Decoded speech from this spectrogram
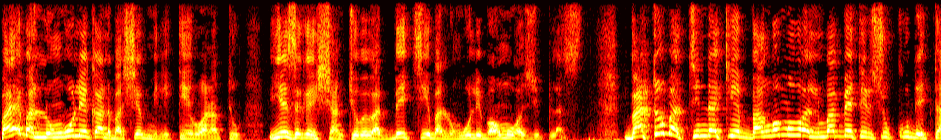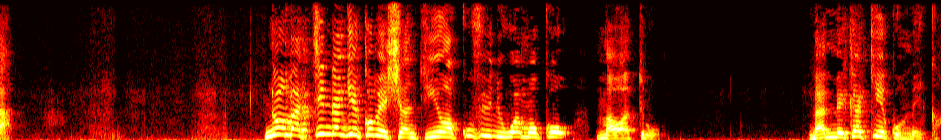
baye balongoli kaka na bachef militaire wana tu ye ezaka échantillon mpe babeti ye balongoli bango mo bazwi place. Bato batindaki ye bango moko balingi babete lisu coup d'état. Donc batindaki ye comme échantillon akufi liwa moko mawa tro bamekaki ye komeka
